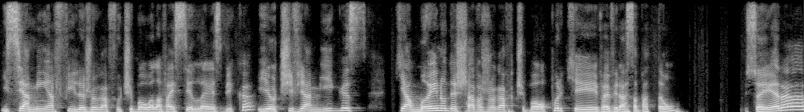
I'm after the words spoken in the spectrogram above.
e se a minha filha jogar futebol, ela vai ser lésbica. E eu tive amigas que a mãe não deixava jogar futebol porque vai virar sapatão. Isso aí era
